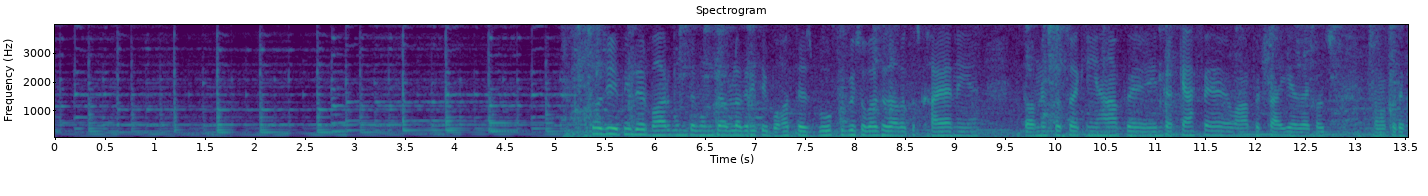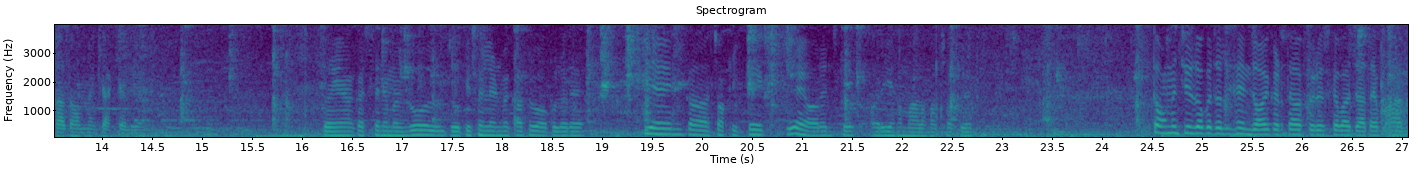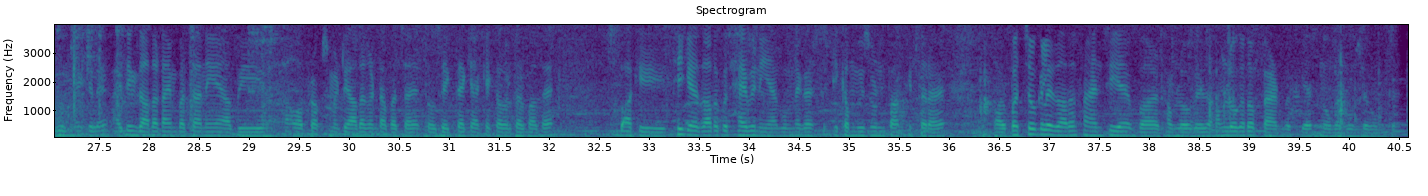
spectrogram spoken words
तो जी इतनी देर बाहर घूमते घूमते अब लग रही थी बहुत तेज़ भूख क्योंकि सुबह से ज़्यादा कुछ खाया नहीं है। तो हमने सोचा कि यहाँ पे इनका कैफ़े है, वहाँ पे ट्राई किया जाए कुछ। तो मैं आपको दिखाता हूँ हमने क्या क्या लिया। तो यहाँ का सिनेमन रोल जो कि फिनलैंड में काफ़ी पॉपुलर है, ये इनका चॉकलेट केक ये ऑरेंज केक और ये हमारा हॉट चॉकलेट तो हम इन चीज़ों को जल्दी से इन्जॉय करते हैं और फिर उसके बाद जाते हैं बाहर घूमने के लिए। आई थिंक ज़्यादा टाइम बचा नहीं है, अभी अप्रॉक्सीमेटली आधा घंटा बचा है तो देखते हैं क्या क्या कवर कर पाता है। बाकी ठीक है, ज़्यादा कुछ है भी नहीं है। घूमने का एक अम्यूजमेंट पार्क की तरह है। और बच्चों के लिए ज़्यादा फैंसी है बट हम लोग हम लोग का तो बैंड बच गया स्नो में घूमते घूमते।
